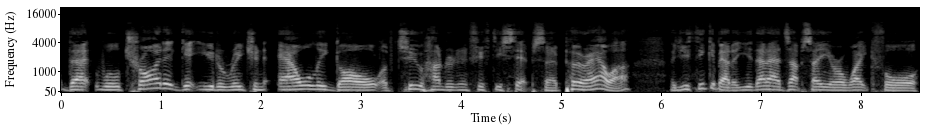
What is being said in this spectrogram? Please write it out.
that will try to get you you to reach an hourly goal of 250 steps. So per hour, you think about it, you, that adds up. Say you're awake for,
